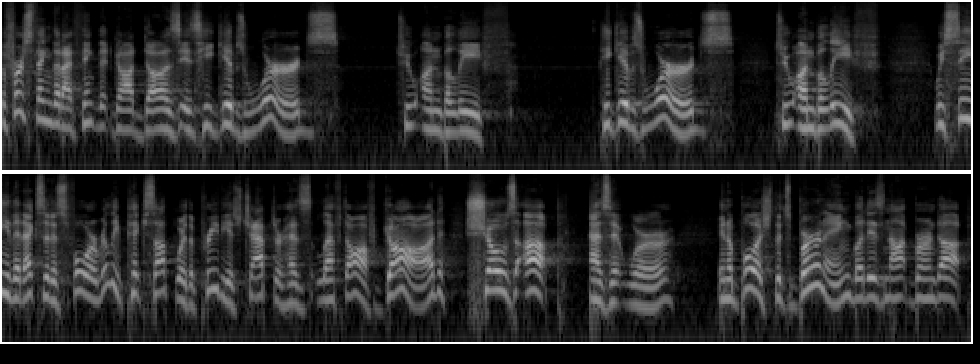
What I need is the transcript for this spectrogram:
The first thing that I think that God does is he gives words to unbelief. He gives words to unbelief. We see that Exodus 4 really picks up where the previous chapter has left off. God shows up, as it were, in a bush that's burning but is not burned up.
